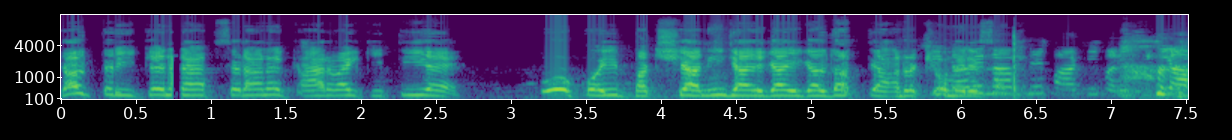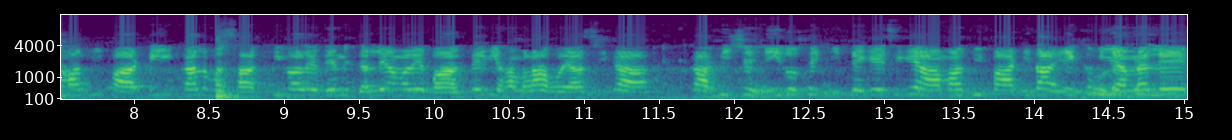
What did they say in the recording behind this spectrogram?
ਗਲਤ ਤਰੀਕੇ ਨਾਲ ਅਫਸਰਾਂ ਨੇ ਕਾਰਵਾਈ ਕੀਤੀ ਹੈ ਉਹ ਕੋਈ ਬਖਸ਼ਿਆ ਨਹੀਂ ਜਾਏਗਾ ਇਹ ਗੱਲ ਦਾ ਧਿਆਨ ਰੱਖਿਓ ਮੇਰੇ ਨਾਮ ਸਾਥ। ਤੇ ਪਾਰਟੀ ਬਣੀ ਸੀ ਆਮ ਆਦਮੀ ਪਾਰਟੀ ਕੱਲ ਵਿਸਾਖੀ ਵਾਲੇ ਦਿਨ ਜੱਲਿਆਂ ਵਾਲੇ ਬਾਗ ਤੇ ਵੀ ਹਮਲਾ ਹੋਇਆ ਸੀਗਾ। ਕਾਫੀ ਸ਼ਹੀਦ ਉੱਥੇ ਕੀਤੇ ਗਏ ਸੀਗੇ। ਆਮ ਆਦਮੀ ਪਾਰਟੀ ਦਾ ਇੱਕ ਵੀ ਐਮਐਲਏ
